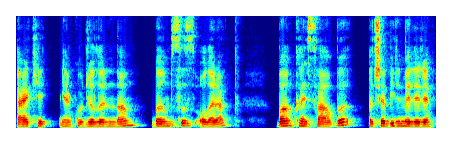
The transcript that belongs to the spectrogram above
erkek yani kocalarından bağımsız olarak banka hesabı açabilmeleri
